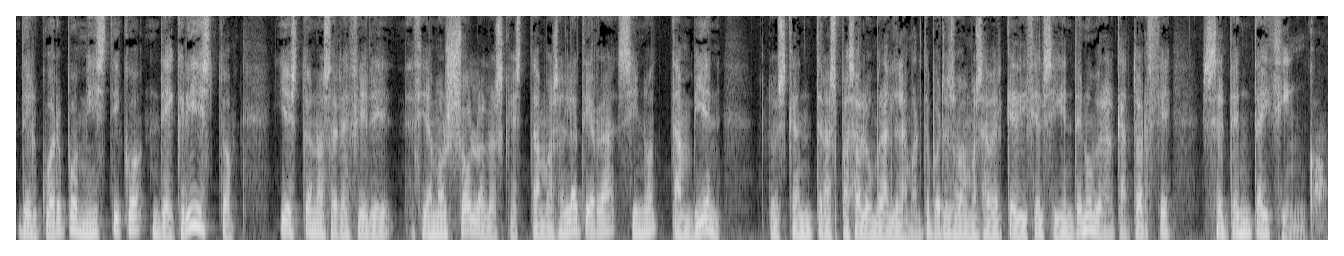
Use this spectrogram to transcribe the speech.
del cuerpo místico de Cristo. Y esto no se refiere, decíamos, solo a los que estamos en la tierra, sino también los que han traspasado el umbral de la muerte. Por eso vamos a ver qué dice el siguiente número, el 1475.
